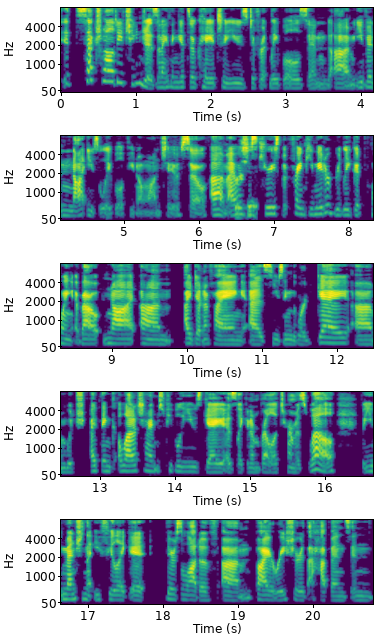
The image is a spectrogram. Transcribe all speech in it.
it, sexuality changes and i think it's okay to use different labels and um, even not use a label if you don't want to so um, i was sure. just curious but frank you made a really good point about not um, identifying as using the word gay um, which i think a lot of times people use gay as like an umbrella term as well but you mentioned that you feel like it there's a lot of um, bi erasure that happens and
